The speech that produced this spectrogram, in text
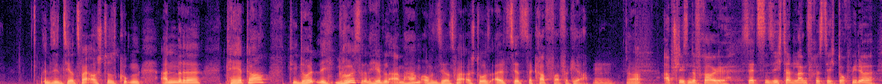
wenn Sie den CO2-Ausstoß gucken, andere Täter, die deutlich größeren Hebelarm haben auf den CO2-Ausstoß als jetzt der Kraftfahrverkehr. Mhm. Ja. Abschließende Frage. Setzen sich dann langfristig doch wieder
